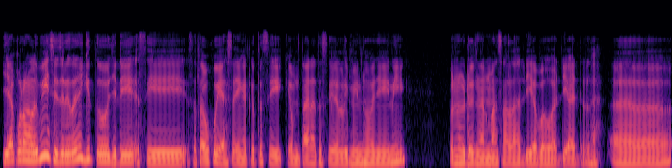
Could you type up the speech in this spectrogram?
Ya kurang lebih sih ceritanya gitu. Jadi si setahuku ya, saya ingat itu si Kim Tan atau si Lee Min Ho-nya ini penuh dengan masalah dia bahwa dia adalah uh,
